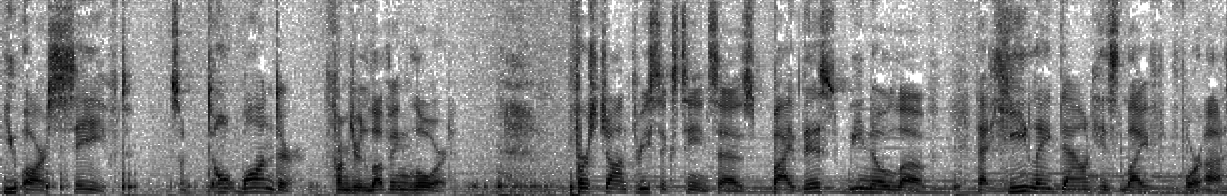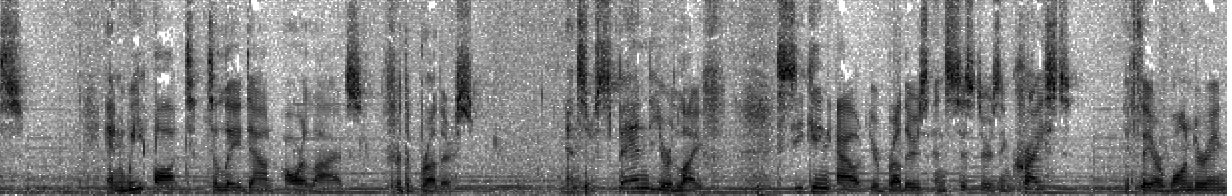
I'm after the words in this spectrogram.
You are saved. So don't wander from your loving Lord. 1 John 3:16 says, "By this we know love, that he laid down his life for us, and we ought to lay down our lives for the brothers." And so spend your life seeking out your brothers and sisters in Christ if they are wandering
